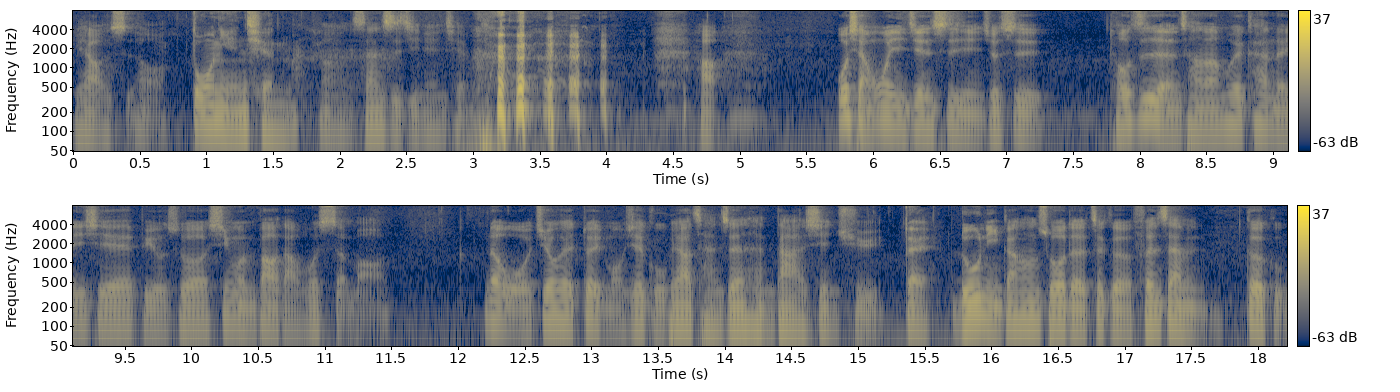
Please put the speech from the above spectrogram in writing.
票的时候，多年前嘛，啊，三十几年前。好，我想问一件事情，就是投资人常常会看的一些，比如说新闻报道或什么，那我就会对某些股票产生很大的兴趣。对，如你刚刚说的这个分散个股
